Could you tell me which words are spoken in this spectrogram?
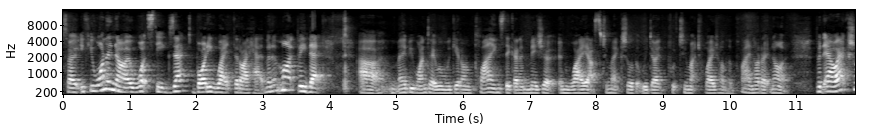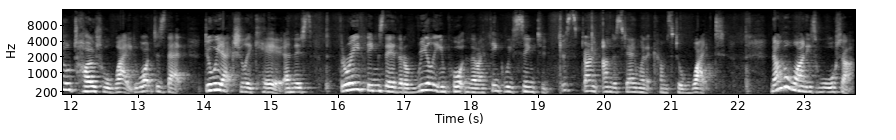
So if you want to know what's the exact body weight that I have, and it might be that uh, maybe one day when we get on planes, they're going to measure and weigh us to make sure that we don't put too much weight on the plane. I don't know. But our actual total weight, what does that, do we actually care? And there's three things there that are really important that I think we seem to just don't understand when it comes to weight. Number one is water.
